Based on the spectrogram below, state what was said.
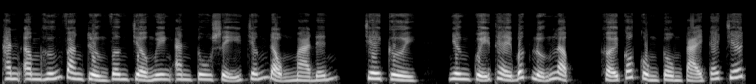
thanh âm hướng văn trường vân chờ nguyên anh tu sĩ chấn động mà đến, chê cười, nhưng quỷ thề bất lưỡng lập, khởi có cùng tồn tại cái chết,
